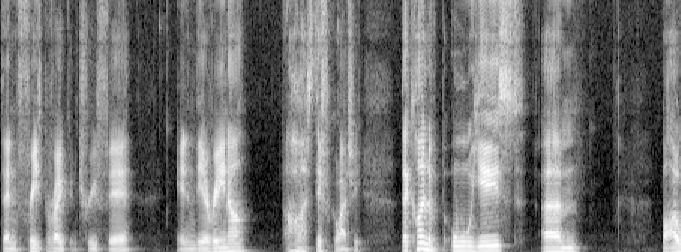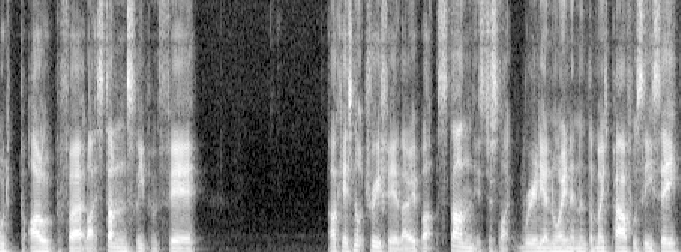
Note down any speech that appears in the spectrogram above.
than freeze, provoke, and true fear in the arena. Oh, it's difficult actually. They're kind of all used. Um, but I would I would prefer like stun, and sleep, and fear. Okay, it's not true fear though, but stun is just like really annoying and the most powerful CC.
